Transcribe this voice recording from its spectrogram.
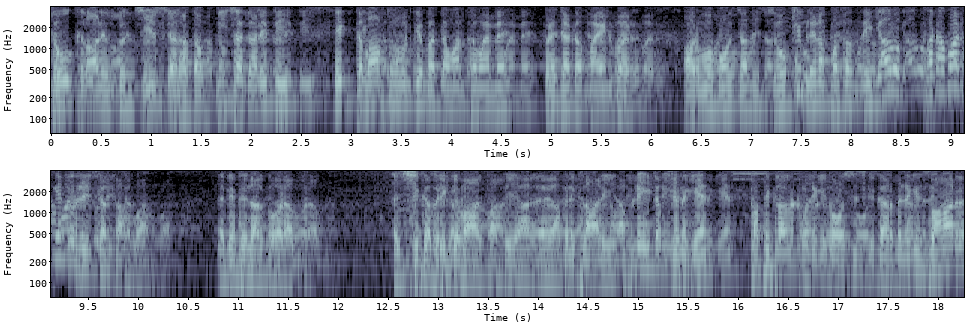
दो खिलाड़ी उनको चेस कर रहा था। पीछा कर रही थी। एक दबाव था उनके वर्तमान समय में प्रेजेंट ऑफ़ माइंड पर। और वो बहुत ज़्यादा जोखिम लेना पसंद नहीं किया और फटाफट गेंद को रिलीज़ करता हुआ। लेकिन फ़िलहाल गौरव। अच्छी कवरिंग के बाद साथी अपने खिलाड़ी अपने ही कब्जे में गेंद। साथी खिलाड़ी को ढूँढने की कोशिश की कर में लेकिन इस बार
